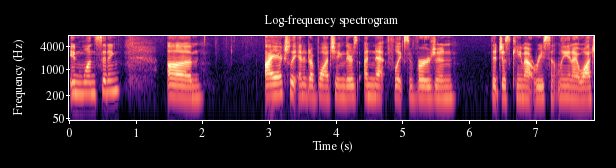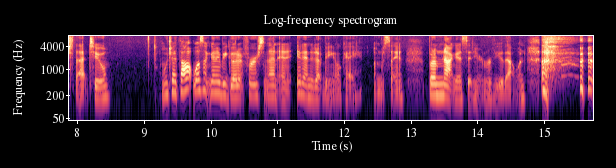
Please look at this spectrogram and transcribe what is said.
in one sitting. Um, I actually ended up watching, there's a Netflix version that just came out recently, and I watched that too which I thought wasn't going to be good at first, and then and it ended up being okay. I'm just saying. But I'm not going to sit here and review that one.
